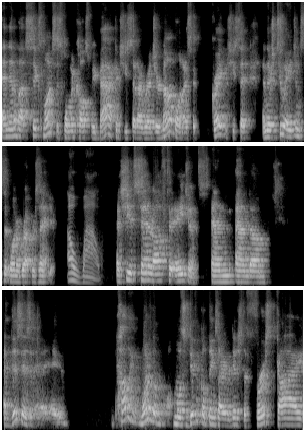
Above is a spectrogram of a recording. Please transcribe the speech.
and then about six months, this woman calls me back and she said, I read your novel. And I said, Great. And she said, and there's two agents that want to represent you. Oh wow. And she had sent it off to agents. And and um, and this is uh, probably one of the most difficult things I ever did is the first guy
